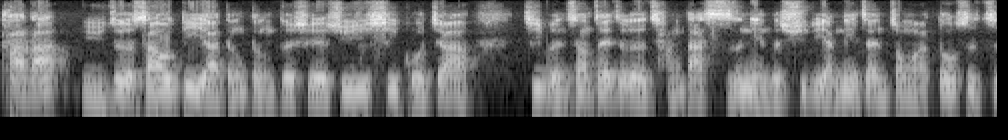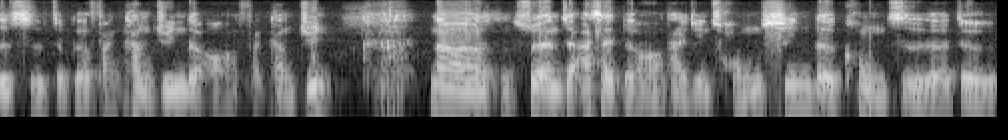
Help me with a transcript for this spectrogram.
卡达与这个沙地啊等等这些 GCC 国家啊，基本上在这个长达十年的叙利亚内战中啊，都是支持这个反抗军的哦，反抗军。那虽然在阿塞德哈，他已经重新的控制了这个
